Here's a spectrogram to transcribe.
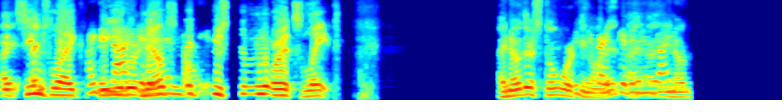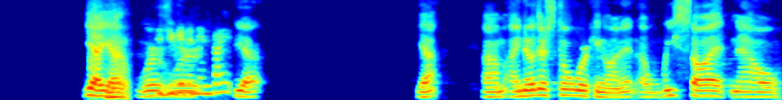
it I, seems I, like I they either announced it too soon or it's late. I know they're still working on it. Get an invite? you know, yeah, yeah. No. Did you get an invite? Yeah, yeah. Um, I know they're still working on it. Uh, we saw it now.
